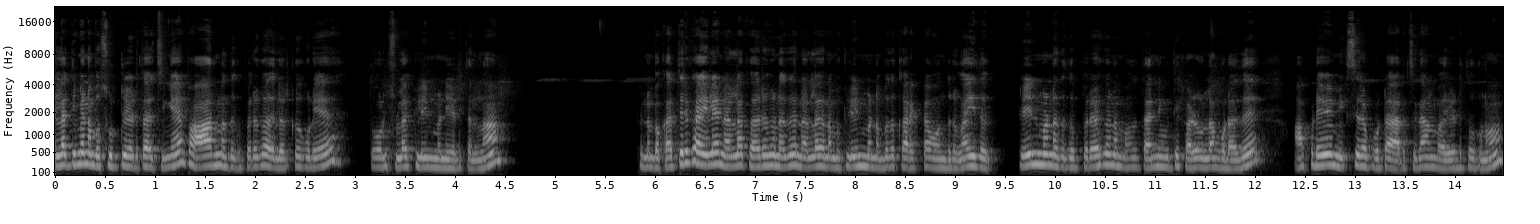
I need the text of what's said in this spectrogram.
எல்லாத்தையுமே நம்ம சுட்டு எடுத்தாச்சுங்க. இப்போ ஆறுனதுக்கு பிறகு அதில் இருக்கக்கூடிய தோல் ஃபுல்லாக க்ளீன் பண்ணி எடுத்துடலாம். நம்ம கத்திரிக்காயிலே நல்லா கருகுனது நல்லா நம்ம க்ளீன் பண்ணும்போது கரெக்டாக வந்துடுங்க இதை க்ளீன் பண்ணதுக்கு பிறகு நம்ம வந்து தண்ணி ஊற்றி கழுவலாம் கூடாது. அப்படியே மிக்சியில் போட்டு அரைச்சி தான் நம்ம எடுத்துக்கணும்.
